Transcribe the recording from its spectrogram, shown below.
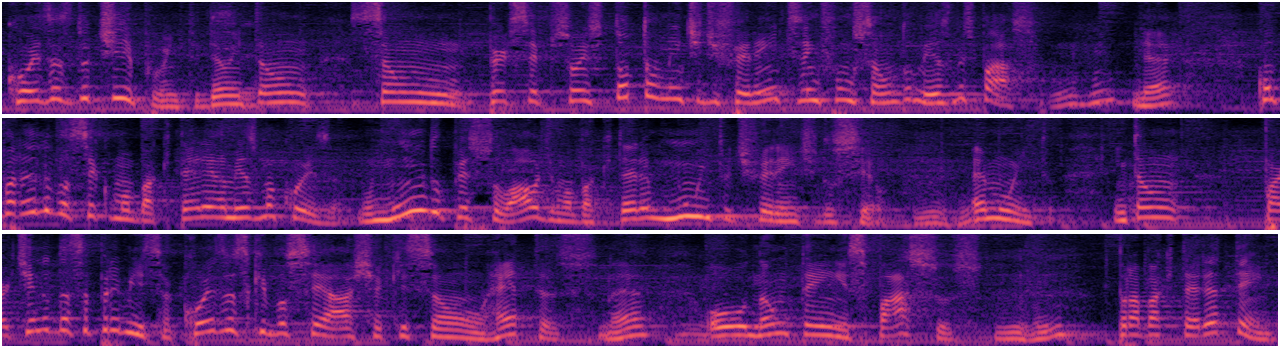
coisas do tipo, entendeu? Então são percepções totalmente diferentes em função do mesmo espaço, né? Comparando você com uma bactéria é a mesma coisa. O mundo pessoal de uma bactéria é muito diferente do seu, é muito. Então partindo dessa premissa, coisas que você acha que são retas, né? Ou não tem espaços, para a bactéria tem.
